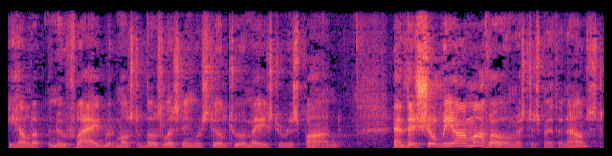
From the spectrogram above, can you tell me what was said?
He held up the new flag, but most of those listening were still too amazed to respond. And this shall be our motto, Mr. Smith announced.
